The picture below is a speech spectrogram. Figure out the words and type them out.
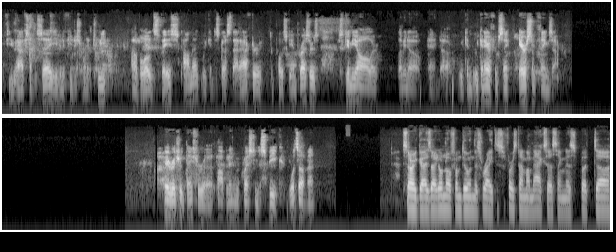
if you have something to say, even if you just want to tweet uh, below the space, comment. We can discuss that after the post game pressers. Just give me a holler, let me know, and uh, we can we can air some air some things out. Hey Richard, thanks for uh, popping in, requesting to speak. What's up, man? Sorry, guys, I don't know if I'm doing this right. This is the first time I'm accessing this, but uh,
